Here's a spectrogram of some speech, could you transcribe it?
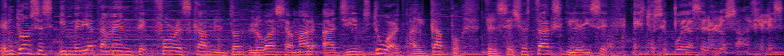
Entonces, inmediatamente, Forrest Hamilton lo va a llamar a Jim Stewart, al capo del sello Stax, y le dice, esto se puede hacer en Los Ángeles.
